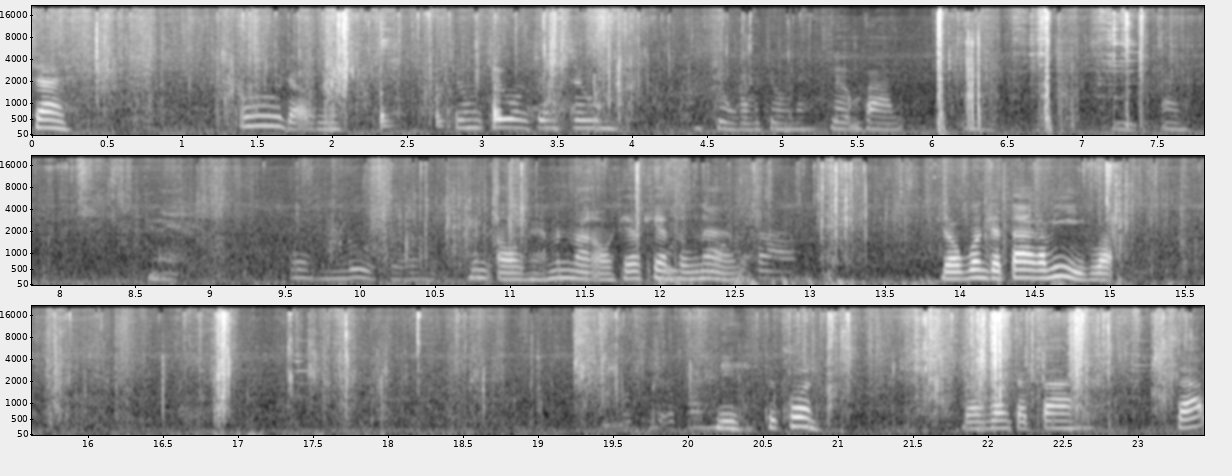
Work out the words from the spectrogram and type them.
ใช่โอ้ดอกนี่จุงจุงจุงจุงจุงกับจุงนะเริ่มบานอืมอะเออมันรู้สึกว่ามันออกนะมันมาออกแถวแขนตรงหน้าตาดอกบนกระตาก็มีอีกวะ นี่ทุกคนดอกบนกระตาซับ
